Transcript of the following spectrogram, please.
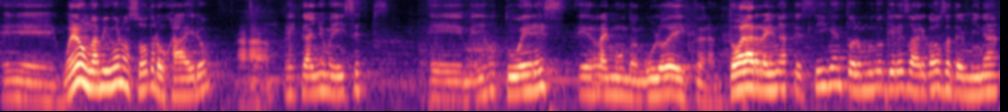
eh, bueno, un amigo de nosotros, Jairo, Ajá. este año me dice, eh, me dijo, tú eres eh, Raimundo Angulo de Instagram. Todas las reinas te siguen, todo el mundo quiere saber cuando se termina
